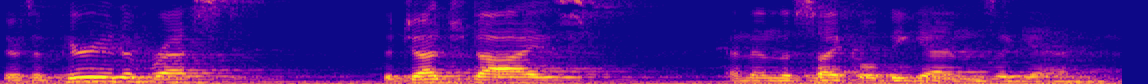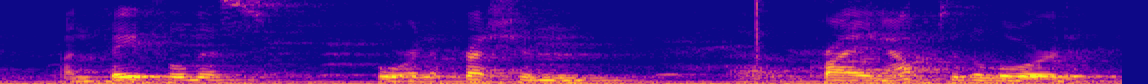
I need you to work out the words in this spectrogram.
There's a period of rest the judge dies, and then the cycle begins again. Unfaithfulness, foreign oppression, uh, crying out to the Lord.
